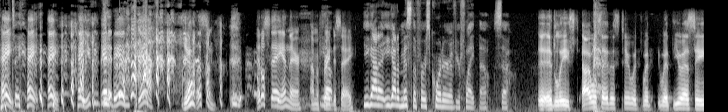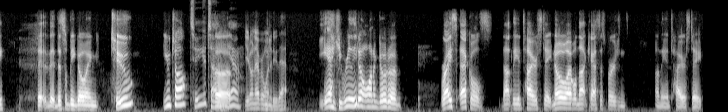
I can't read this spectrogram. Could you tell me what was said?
Hey, hey, hey, hey! You can get it in. Yeah, Yeah, listen, it'll stay in there. I'm afraid Yep. to say. You gotta you gotta miss the first quarter of your flight though. So at least I will say this too with with with USC. Th- th- this will be going to Utah. to Utah, Uh, yeah. You don't ever want to do that. Yeah, you really don't want to go to Rice Eccles, not the entire state. No, I will not cast aspersions on the entire state.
